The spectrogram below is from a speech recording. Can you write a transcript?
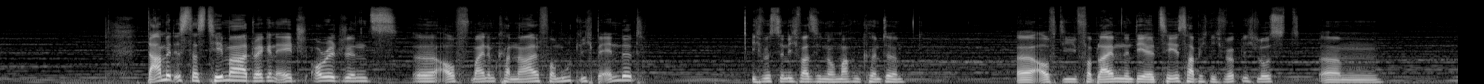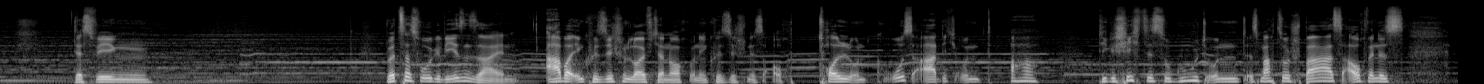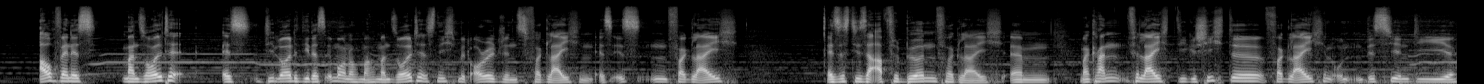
damit ist das Thema Dragon Age Origins äh, auf meinem Kanal vermutlich beendet. Ich wüsste nicht, was ich noch machen könnte. Äh, auf die verbleibenden DLCs habe ich nicht wirklich Lust. Ähm, deswegen wird es das wohl gewesen sein. Aber Inquisition läuft ja noch und Inquisition ist auch toll und großartig und ah, die Geschichte ist so gut und es macht so Spaß, auch wenn es, auch wenn es, man sollte es, die Leute, die das immer noch machen, man sollte es nicht mit Origins vergleichen. Es ist ein Vergleich, es ist dieser Apfel-Birnen-Vergleich. Ähm, man kann vielleicht die Geschichte vergleichen und ein bisschen die,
